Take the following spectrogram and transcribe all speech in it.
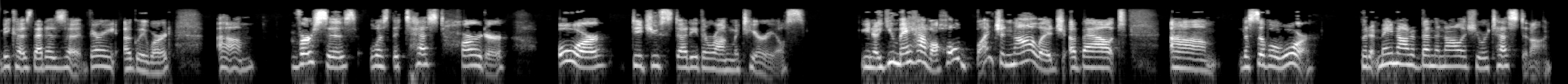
because that is a very ugly word. Um, versus was the test harder or did you study the wrong materials you know you may have a whole bunch of knowledge about um, the civil war but it may not have been the knowledge you were tested on.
